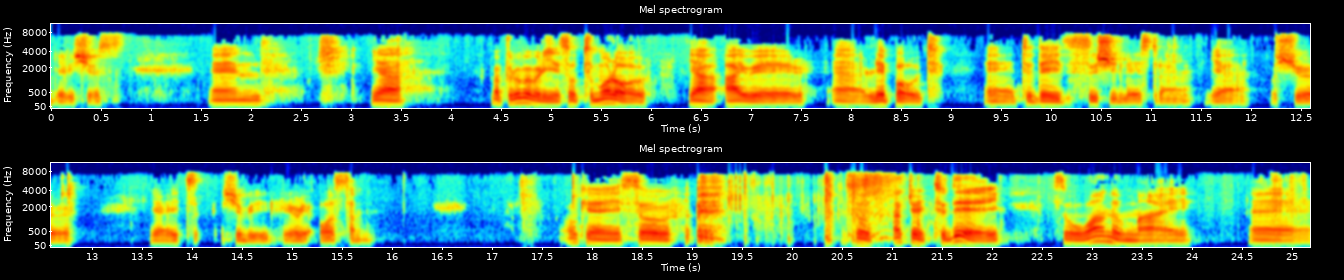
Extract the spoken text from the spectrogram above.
delicious. And yeah, but probably so tomorrow. Yeah, I will uh, report uh, today's sushi restaurant. Yeah, for sure. Yeah, it should be really awesome. Okay, so so actually today, so one of my uh,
